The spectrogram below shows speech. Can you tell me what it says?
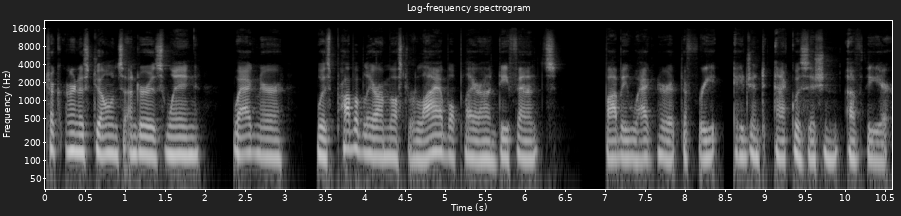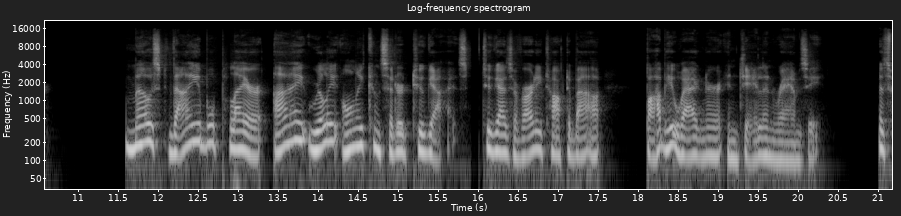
Took Ernest Jones under his wing. Wagner was probably our most reliable player on defense. Bobby Wagner, the free agent acquisition of the year. Most valuable player, I really only considered two guys. Two guys I've already talked about Bobby Wagner and Jalen Ramsey. It's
